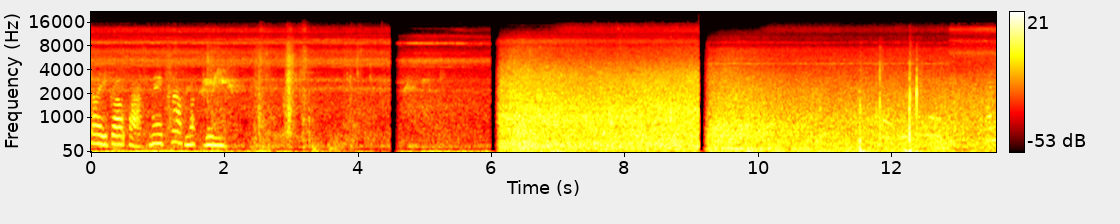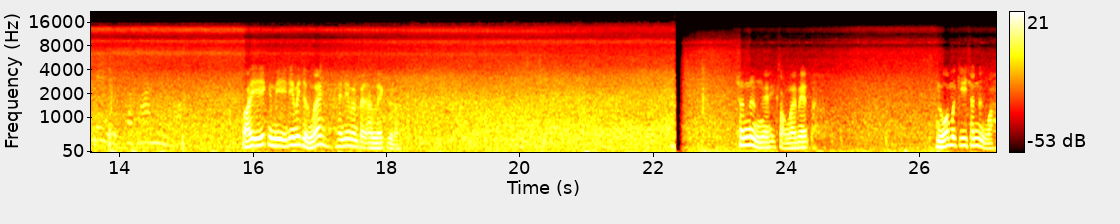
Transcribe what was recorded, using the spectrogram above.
ใส่กาฝากแม่คาบนักบินมันมีอีกสะพานหนึ่งไปอีกมีนี่ไม่ถึงเลยไอ้นี่มันเป็นอันเล็กอยู่นะ ชั้นหนึ่งไง อีกสองร้อยเมตร หรือว่าเมื่อกี้ชั้นหนึ่งวะ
